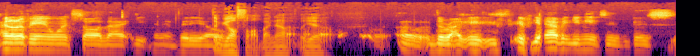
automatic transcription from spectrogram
I don't know if anyone saw that eight minute video. I think we all saw it by now. But yeah, uh, the Rock. If, if you haven't, you need to because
